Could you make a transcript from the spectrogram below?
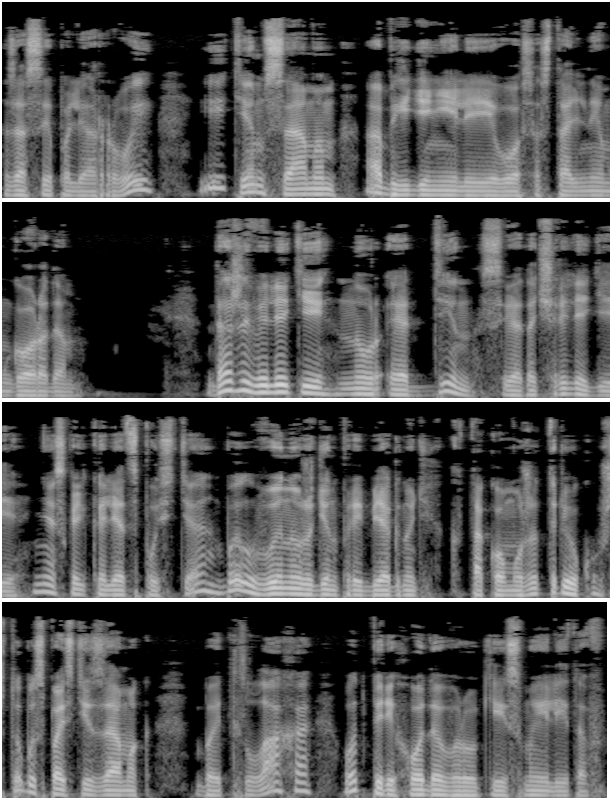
засыпали рвы и тем самым объединили его с остальным городом. Даже великий Нур-эд-Дин, светоч религии, несколько лет спустя был вынужден прибегнуть к такому же трюку, чтобы спасти замок Бейтлаха от перехода в руки исмаилитов.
